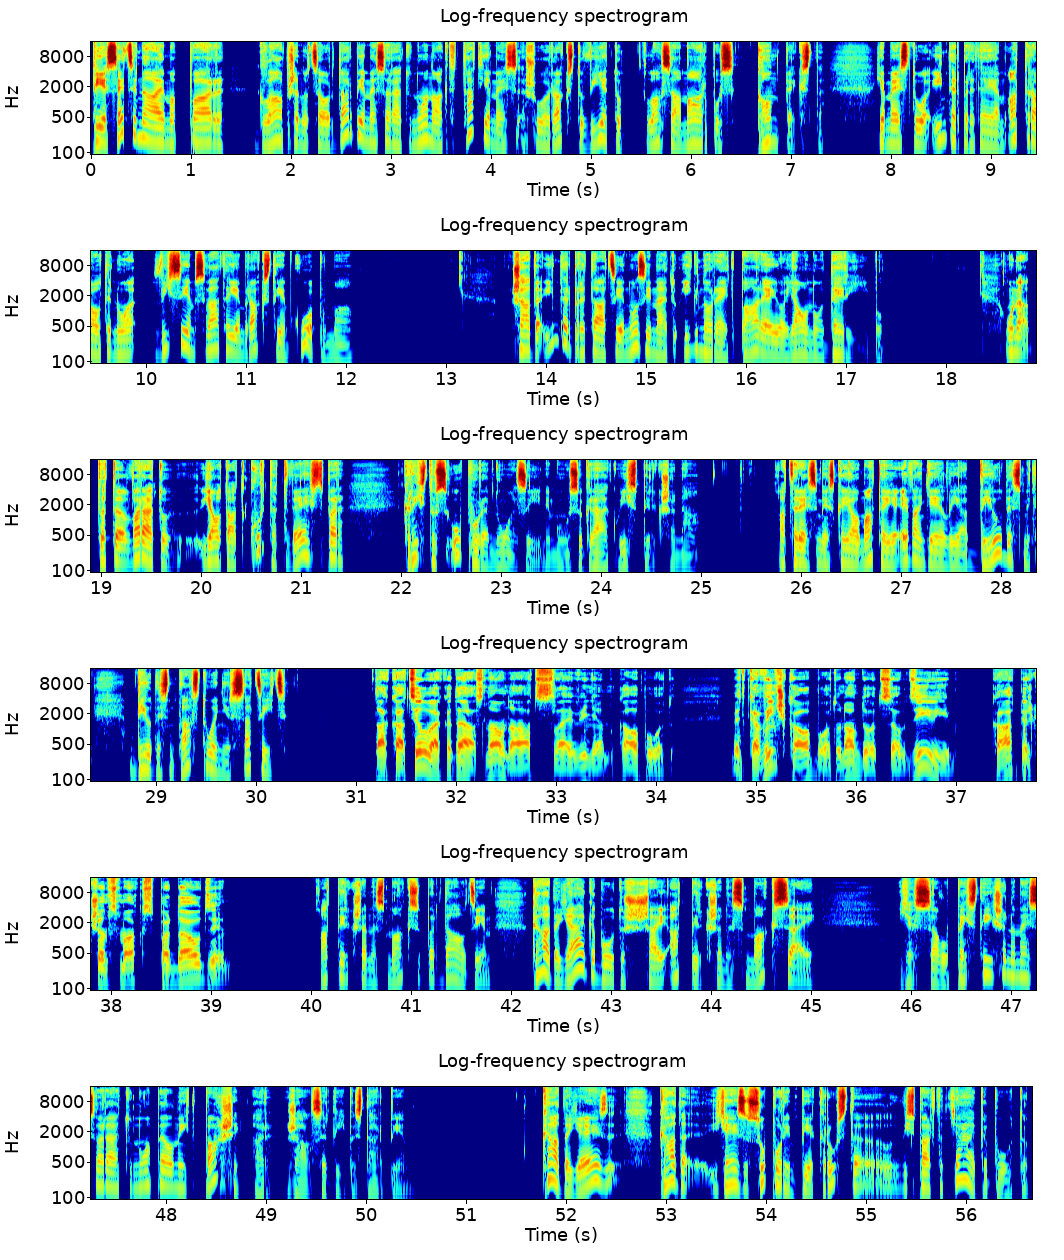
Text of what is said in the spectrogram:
Pie secinājuma par glābšanu caur darbiem mēs varētu nonākt tad, ja mēs šo rakstu vietu lasām ārpus konteksta, ja mēs to interpretējam atrauti no visiem svētajiem rakstiem kopumā. Šāda interpretācija nozīmētu ignorēt pārējo jauno derību. Un tad varētu jautāt, kur tad vēsts par Kristus upura nozīmi mūsu grēku izpirkšanā? Atcerēsimies, ka jau Mateja evaņģēlijā 20, 28 ir sacīts. Tā kā cilvēka dēls nav nācis, lai viņam kalpotu, bet ka viņš kalpot un atdot savu dzīvību, kā atpirkšanas maksu par daudziem. Atpirkšanas maksu par daudziem. Kāda jēga būtu šai atpirkšanas maksai, ja savu pestīšanu mēs varētu nopelnīt paši ar žālsirdības darbiem? Kāda, jēza, kāda Jēzus upurim pie krusta vispār tad jēga būtu?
